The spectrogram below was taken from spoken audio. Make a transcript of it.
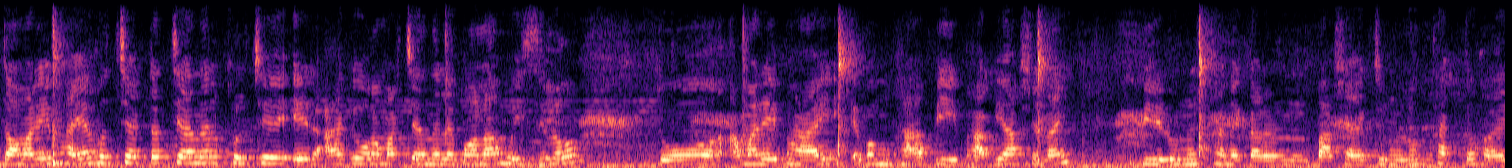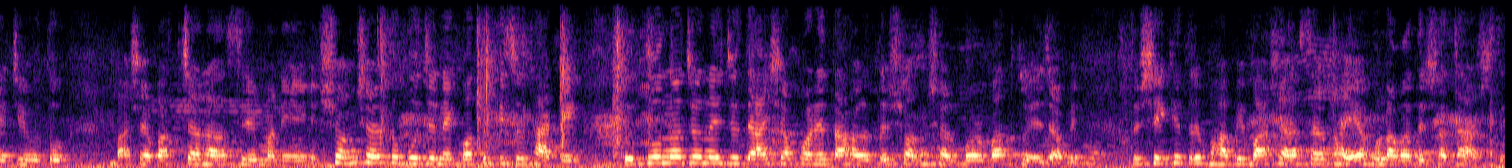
তো আমার এই ভাইয়া হচ্ছে একটা চ্যানেল খুলছে, এর আগেও আমার চ্যানেলে বলা হয়েছিল। তো আমার এই ভাই এবং ভাবি ভাবি আসে নাই বিয়ের অনুষ্ঠানে কারণ বাসায় একজন লোক থাকতে হয়, যেহেতু বাসায় বাচ্চারা আছে মানে সংসার তো বোঝে নেই কত কিছু থাকে। তো দুজনে যদি আয়সা পড়ে তাহলে তো সংসার বরবাদ হয়ে যাবে। তো সেক্ষেত্রে ভাবি বাসায় আসে আর ভাইয়া হল আমাদের সাথে আসছে।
